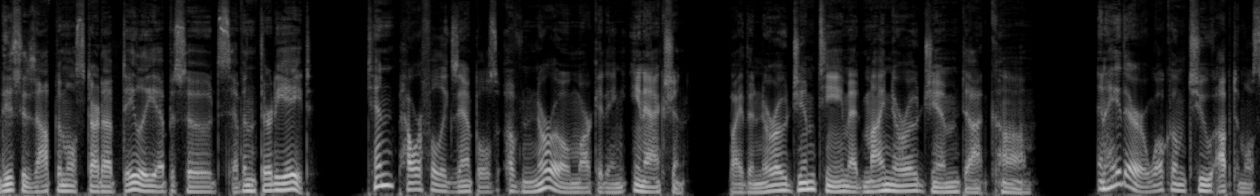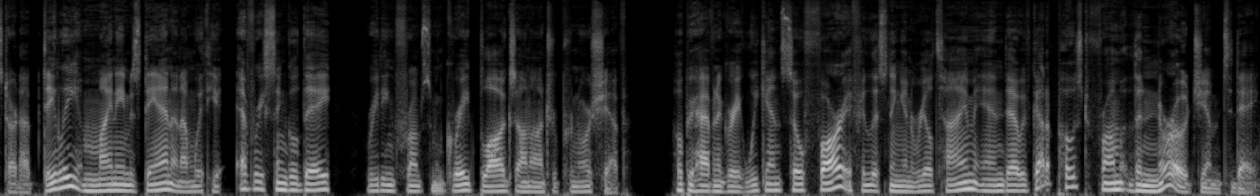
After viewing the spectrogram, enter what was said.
This is Optimal Startup Daily, episode 738 10 Powerful Examples of Neuromarketing in Action by the NeuroGym team at myneurogym.com. And hey there, welcome to Optimal Startup Daily. My name is Dan, and I'm with you every single day reading from some great blogs on entrepreneurship. Hope you're having a great weekend so far if you're listening in real time. And uh, we've got a post from the NeuroGym today,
